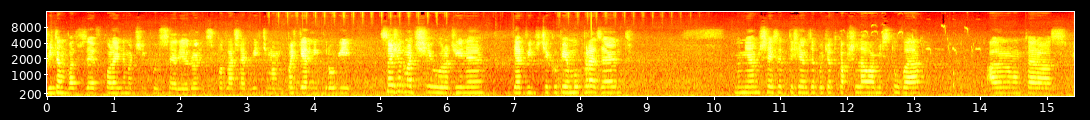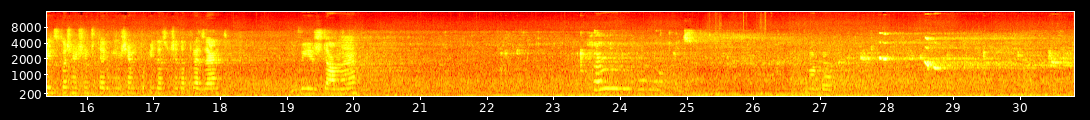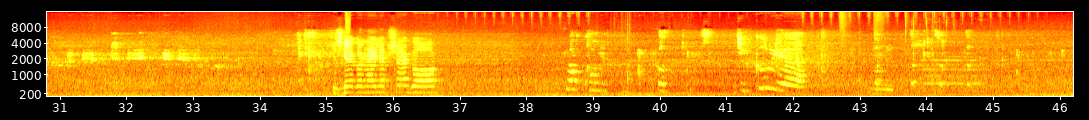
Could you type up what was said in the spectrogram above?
Witam Was w kolejnym odcinku serii Rolnik z Podlasia. Jak widzicie mamy październik drugi. Sąsiad ma dzisiaj urodziny. Jak widzicie kupiłem mu prezent. No miałem 600 tysięcy, bo ciotka przylała mi stówę. Ale no mam teraz 584, bo musiałem kupić dla sąsiada prezent. Wyjeżdżamy. Dobra. Wszystkiego najlepszego. No kur... o, Dziękuję.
